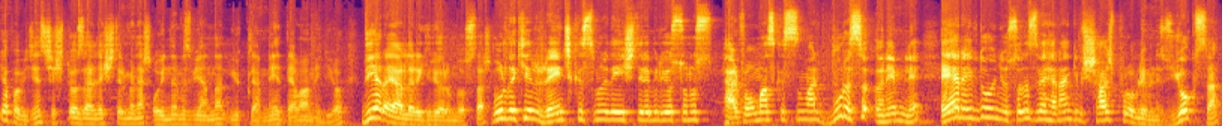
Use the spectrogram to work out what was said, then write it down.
yapabileceğiniz çeşitli özelleştirmeler. Oyunlarımız bir yandan yüklenmeye devam ediyor. Diğer ayarlara giriyorum dostlar. Buradaki range kısmını değiştirebiliyorsunuz. Performans kısmı var. Burası önemli. Eğer evde oynuyorsanız ve herhangi bir şarj probleminiz yoksa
